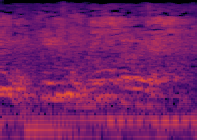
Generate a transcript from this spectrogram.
你捂住你捂住我的脸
